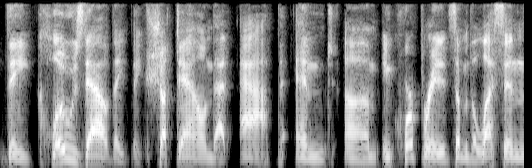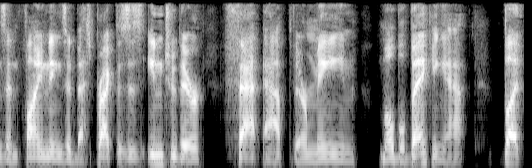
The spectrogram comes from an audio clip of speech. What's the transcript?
they closed out, they, they shut down that app and um, incorporated some of the lessons and findings and best practices into their FAT app, their main mobile banking app. But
